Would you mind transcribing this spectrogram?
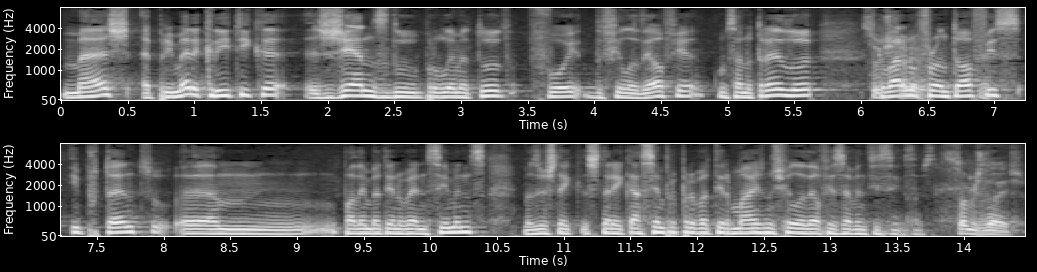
mas a primeira crítica, a gênese do problema todo, foi de Filadélfia, começar no treinador, acabar no front office é. e, portanto, um, podem bater no Ben Simmons, mas eu estarei cá sempre para bater mais nos Philadelphia 76ers. Somos dois.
